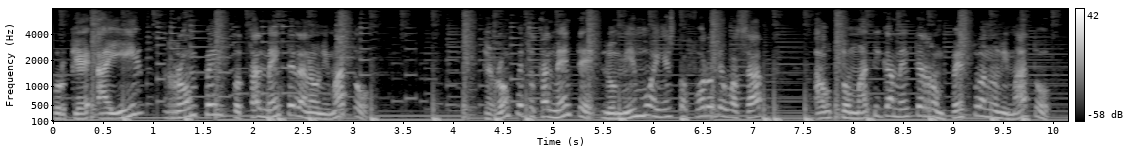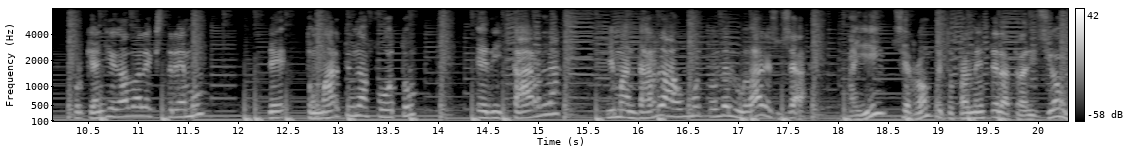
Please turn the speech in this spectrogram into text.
porque ahí rompen totalmente el anonimato. Se rompe totalmente. Lo mismo en estos foros de WhatsApp, automáticamente rompes tu anonimato, porque han llegado al extremo de tomarte una foto, editarla y mandarla a un montón de lugares. O sea, ahí se rompe totalmente la tradición.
